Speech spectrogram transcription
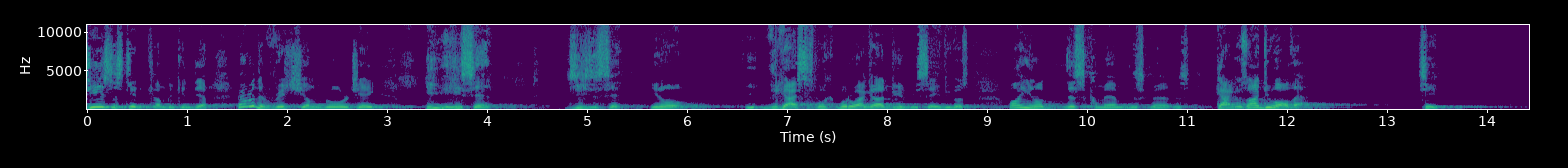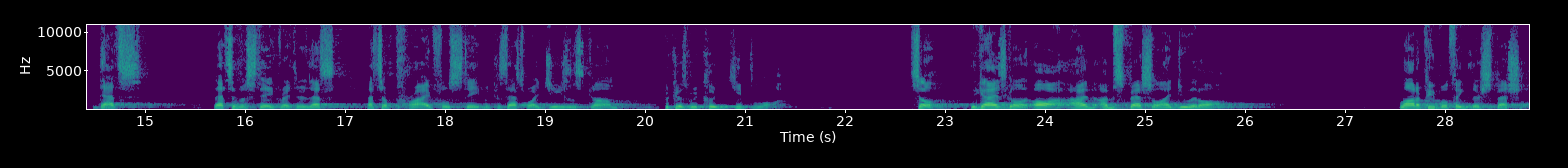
Jesus didn't come to condemn. Remember the rich young ruler, Jake? He, he said, Jesus said, you know, the guy says, what, what do I got to do to be saved? He goes, well, you know, this commandment, this commandment, this. Guy goes, I do all that. See, that's, that's a mistake right there. That's, that's a prideful statement because that's why Jesus come because we couldn't keep the law. So the guy's going, oh, I'm, I'm special. I do it all. A lot of people think they're special.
